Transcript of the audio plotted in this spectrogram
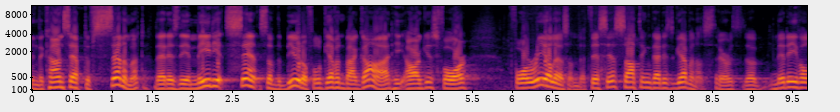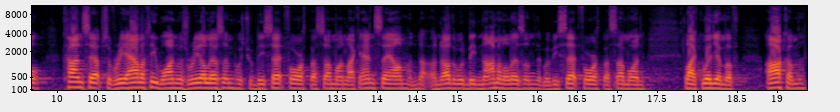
in the concept of sentiment, that is the immediate sense of the beautiful given by God, he argues for, for realism, that this is something that is given us. There's the medieval concepts of reality. One was realism, which would be set forth by someone like Anselm. Another would be nominalism, that would be set forth by someone like William of Ockham,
